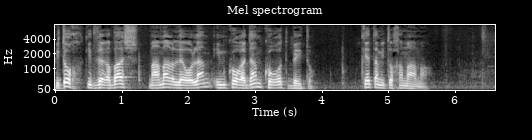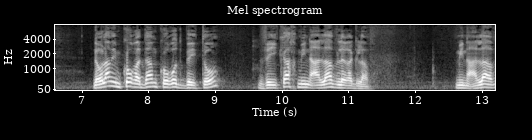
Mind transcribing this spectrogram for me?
מתוך כתבי רבש, מאמר לעולם ימכור אדם קורות ביתו. קטע מתוך המאמר. לעולם ימכור אדם קורות ביתו, ויקח מנעליו לרגליו. מנעליו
